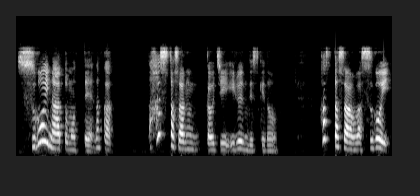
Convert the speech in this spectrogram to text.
すごいなと思って、なんか、ハスタさんがうちいるんですけど、ハスタさんはすごい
